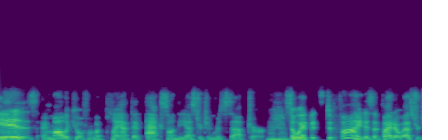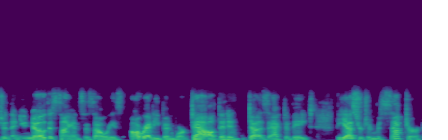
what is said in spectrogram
is a molecule from a plant that acts on the estrogen receptor. Mm-hmm. So if it's defined as a phytoestrogen, then you know the science has always already been worked out that mm-hmm. it does activate the estrogen receptor.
